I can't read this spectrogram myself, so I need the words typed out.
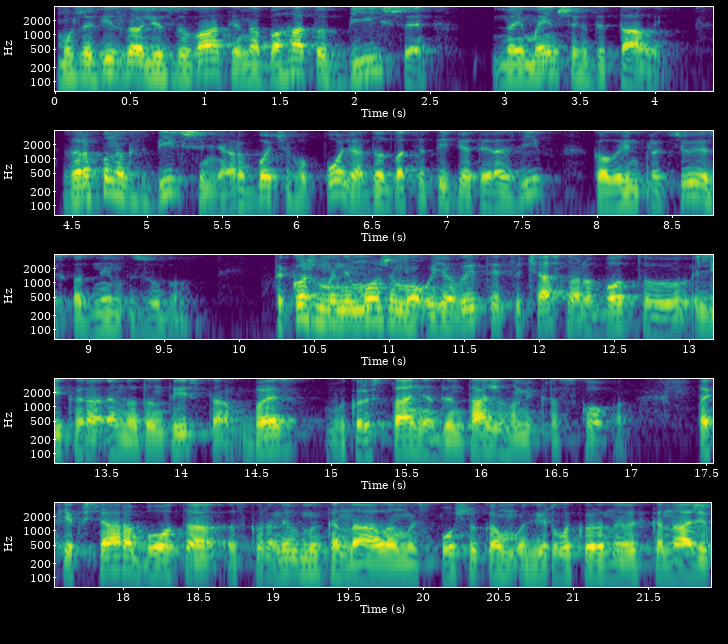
може візуалізувати набагато більше найменших деталей. За рахунок збільшення робочого поля до 25 разів, коли він працює з одним зубом. Також ми не можемо уявити сучасну роботу лікаря-ендодонтиста без використання дентального мікроскопа, так як вся робота з кореневими каналами, з пошуком гірлокореневих каналів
